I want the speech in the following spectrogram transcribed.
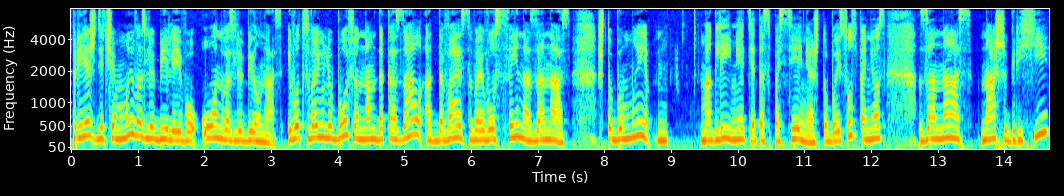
прежде чем мы возлюбили его, он возлюбил нас. И вот свою любовь он нам доказал, отдавая своего сына за нас, чтобы мы могли иметь это спасение, чтобы Иисус понес за нас наши грехи,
